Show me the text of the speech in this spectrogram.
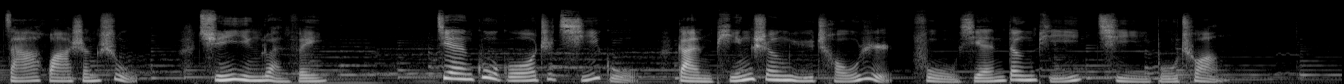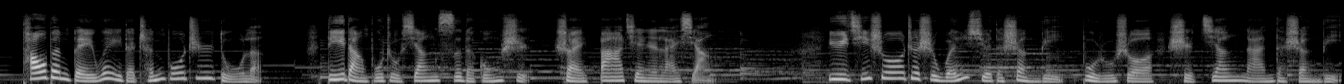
杂花生树，群莺乱飞。见故国之旗鼓，感平生于愁日，抚弦登皮，岂不怆？逃奔北魏的陈伯之读了，抵挡不住相思的攻势，率八千人来降。与其说这是文学的胜利，不如说是江南的胜利。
